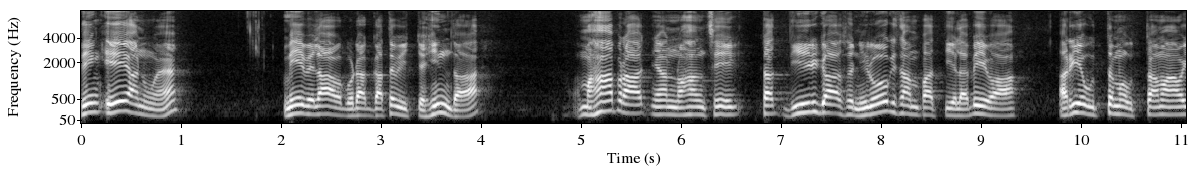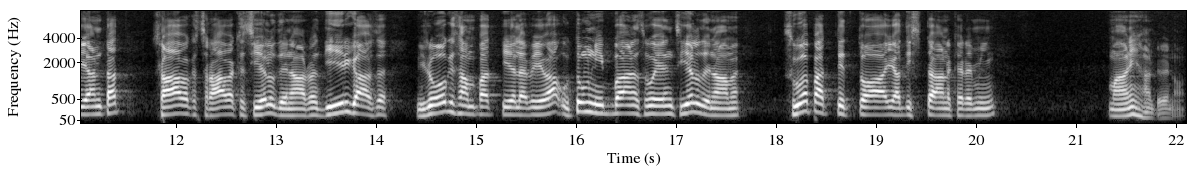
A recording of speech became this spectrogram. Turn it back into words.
ඉතින් ඒ අනුව මේ වෙලාව ගොඩක් ගත වෙච්ච හින්දා මහා ප්‍රඥාන් වහන්සේටත් දීර්ඝාස නිරෝගී සම්පන්නිය ලැබේවා. අරිය උත්තම උත්තමාවයන්ටත් ශ්‍රාවක ශ්‍රාවක සියලු දෙනාට දීර්ඝාස නිරෝගී සම්පන්නිය ලැබේවා. උතුම් නිබ්බාන සුවයෙන් සියලු දෙනාම සුවපත් වෙත්වා යදිෂ්ඨාන කරමින් මානි හඬ වෙනවා.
